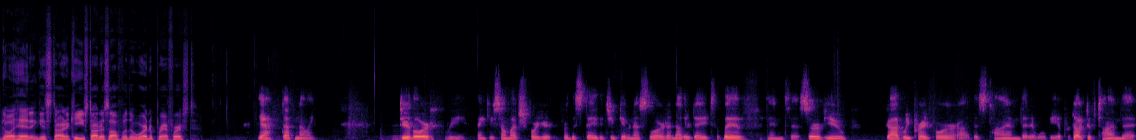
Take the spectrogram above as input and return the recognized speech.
go ahead and get started. Can you start us off with a word of prayer first? Yeah, definitely. Dear Lord, we thank you so much for your for this day that you've given us, Lord, another day to live and to serve you. God, we pray for uh, this time that it will be a productive time that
